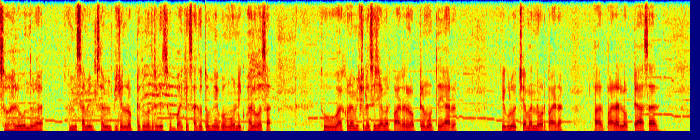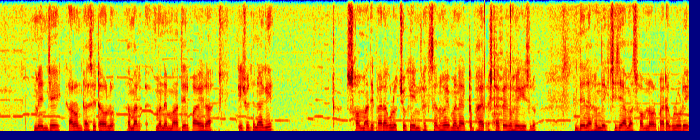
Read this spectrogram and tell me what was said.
সো হ্যালো বন্ধুরা, আমি সামিম। সামিম পিজন লোকটা তোমাদেরকে সবাইকে স্বাগতম এবং অনেক ভালোবাসা। তো, এখন আমি চলে এসেছি আমার পায়রা লফটের মধ্যে, আর এগুলো হচ্ছে আমার নর পায়রা। আর পায়রা লফটে আসার মেন যে কারণটা, সেটা হলো আমার মানে মাদের পায়রা কিছুদিন আগে সব মাদি পায়রাগুলোর চোখে ইনফেকশান হয়ে মানে একটা ভাইরাস টাইপের হয়ে গিয়েছিল। দেন এখন দেখছি যে আমার সব নর পায়রাগুলোরই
